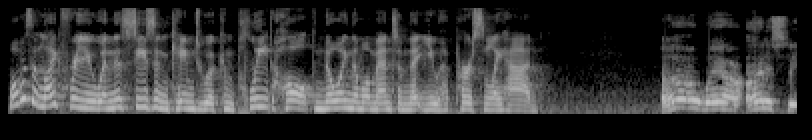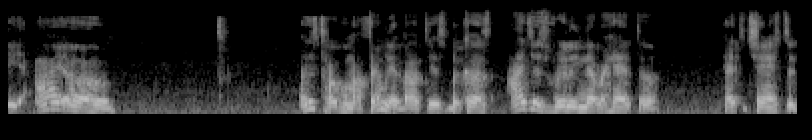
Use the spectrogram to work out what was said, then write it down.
What was it like for you when this season came to a complete halt, knowing the momentum that you personally had? Oh well, honestly, I um, I just talked with my family about this because I just really never had the had the chance to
